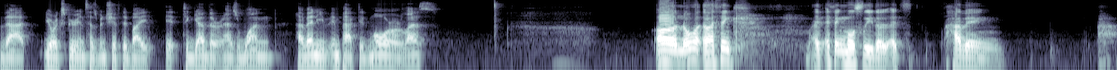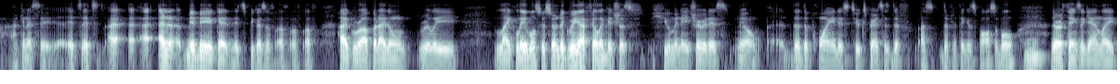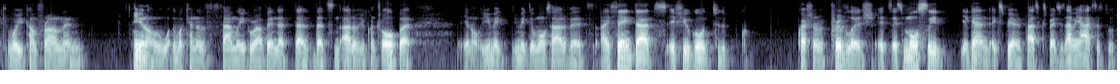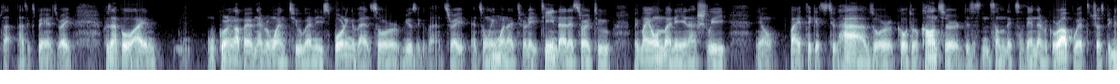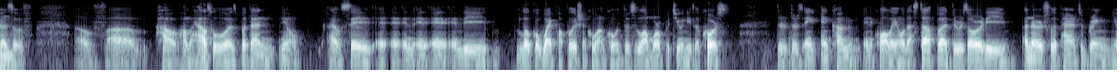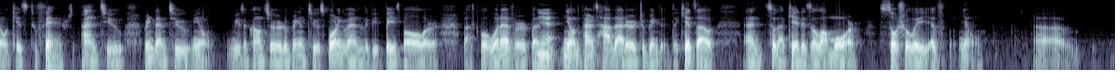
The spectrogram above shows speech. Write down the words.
that your experience has been shifted by it together? Has one have any impacted more or less? Uh, no, I think, I, I think mostly the it's having. How can I say it's it's I, I, I maybe again it's because of, of, of, I grew up, but I don't really like labels to a certain degree. I feel like mm. it's just human nature. It is, you know, the the point is to experience as diff- as different things as possible. Mm-hmm. There are things again like where you come from and you know what, what kind of family you grew up in that, that that's out of your control, but you know you make you make the most out of it. I think that if you go to the question of privilege, it's it's mostly again experience, past experiences, having access to past experience, right? For example, I growing up, I never went to any sporting events or music events, right? It's only when I turned 18 that I started to make my own money and actually, you know, buy tickets to Habs or go to a concert. This isn't something something I never grew up with just because of of um, how how my household was. But then, you know, I would say in, in in the local white population, quote unquote, there's a lot more opportunities. Of course, there, there's in, income inequality and all that stuff, but there is already an urge for the parents to bring you know kids to fairs and to bring them to you know music concert or bring them to a sporting event, maybe baseball or basketball, whatever. But Yeah. you know the parents have that urge to bring the, the kids out, and so that kid is a lot more socially, of you know, um,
